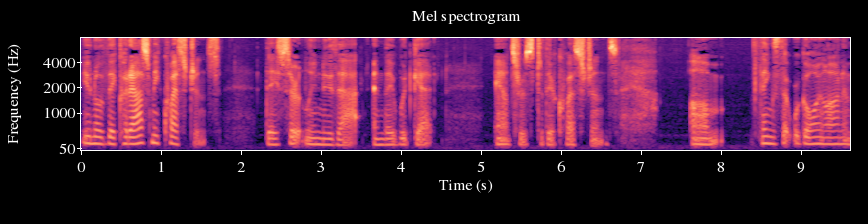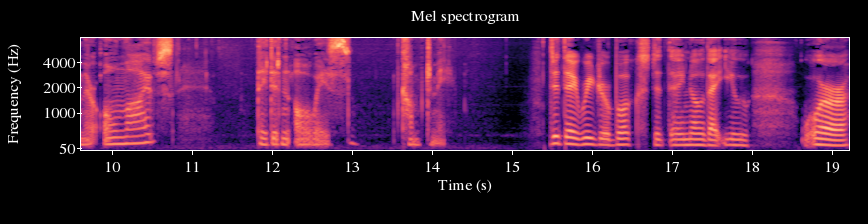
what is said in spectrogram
you know, they could ask me questions. They certainly knew that, and they would get answers to their questions. Um, things that were going on in their own lives, they didn't always come to me. Did they read your books? Did they know that you were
